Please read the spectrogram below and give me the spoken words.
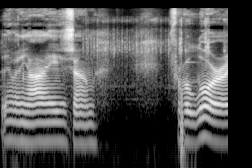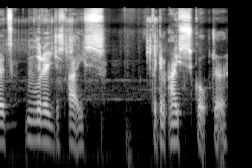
Doesn't have any eyes, um. For Ballora, it's literally just ice. It's like an ice sculpture.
